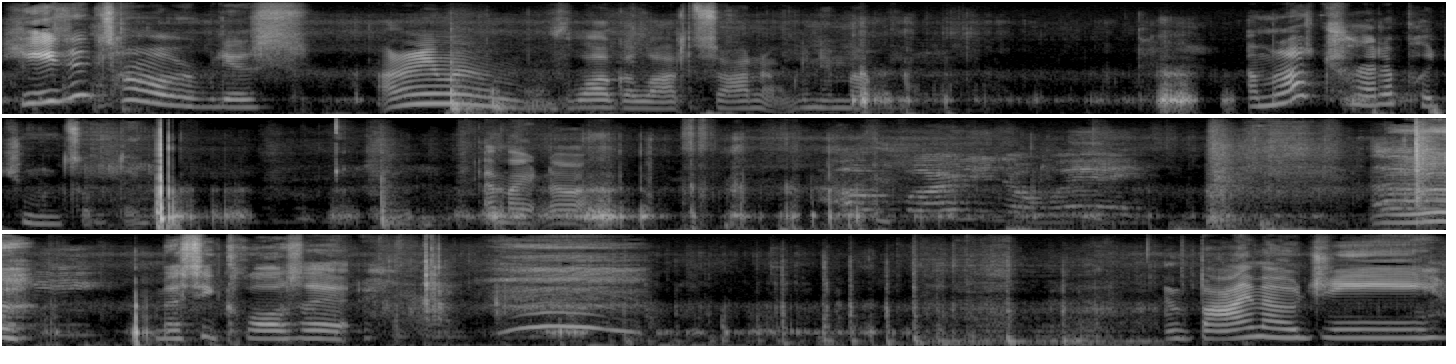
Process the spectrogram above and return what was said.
He's in some of our videos. I don't even vlog a lot, so I don't get him up. I'm gonna try to put you in something. I might not. I'm farting away. Ugh, messy closet. Bye, emoji.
